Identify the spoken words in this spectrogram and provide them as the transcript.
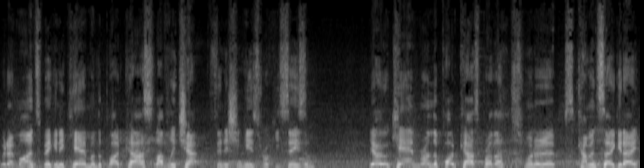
We don't mind speaking to Cam on the podcast. Lovely chap, finishing his rookie season. Yo, Cam, we're on the podcast, brother. Just wanted to come and say good day.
